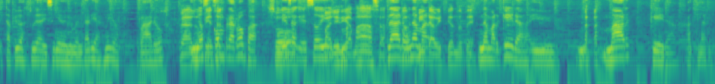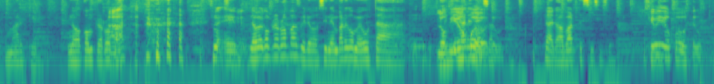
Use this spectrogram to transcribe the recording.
esta piba estudia diseño de indumentaria, es medio raro, Claro, y no piensa- se compra ropa, piensa que soy Valeria ma- Massa, claro, una, mar- vistiéndote. una marquera, y marquera, aclaro, marquera. No compro ropa. Ah. no, Sí, eh, no me compro ropa, pero sin embargo me gusta. eh, Los videojuegos te gustan. Claro, aparte sí, sí, sí. ¿Qué videojuegos te gustan?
